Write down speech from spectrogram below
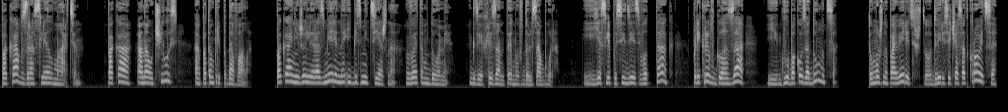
Пока взрослел Мартин. Пока она училась, а потом преподавала. Пока они жили размеренно и безмятежно в этом доме, где хризантемы вдоль забора. И если посидеть вот так, прикрыв глаза и глубоко задуматься, то можно поверить, что дверь сейчас откроется,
